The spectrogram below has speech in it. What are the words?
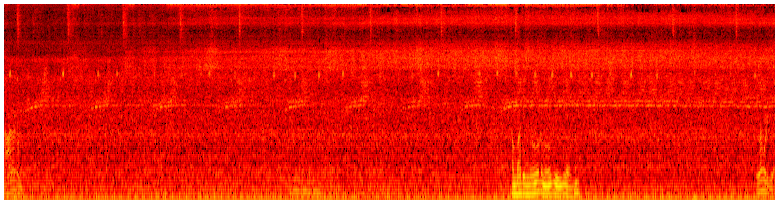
നാലെണ്ണം. അമ്മാർ ഇങ്ങോട്ട് നോക്കി കേട്ടോ. വെള്ളം കുടിക്കുക.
